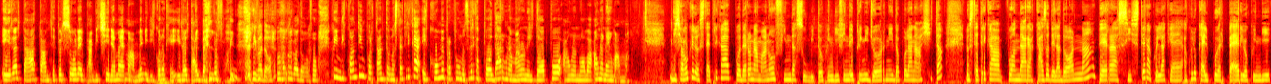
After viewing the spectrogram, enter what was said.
e in realtà tante persone vicine a me, mamme, mi dicono che in realtà il bello poi arriva dopo. arriva dopo. Quindi quanto è importante un'ostetrica e come proprio un'ostetrica può dare una mano nel dopo a una nuova, a una neomamma? Diciamo che l'ostetrica può dare una mano fin da subito, quindi fin dai primi giorni dopo la nascita. L'ostetrica può andare a casa della donna per assistere a, è, a quello che è il puerperio, quindi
